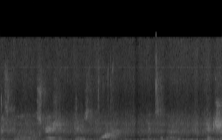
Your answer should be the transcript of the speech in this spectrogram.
this little illustration brings picture.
